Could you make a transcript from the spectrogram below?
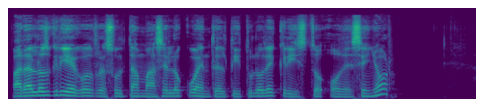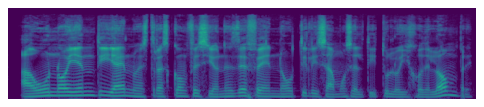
Para los griegos resulta más elocuente el título de Cristo o de Señor. Aún hoy en día en nuestras confesiones de fe no utilizamos el título Hijo del Hombre.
